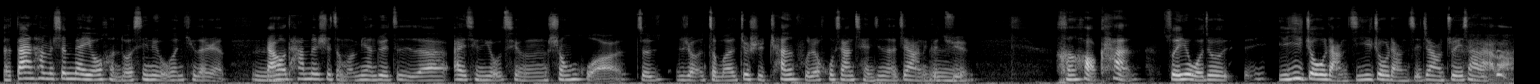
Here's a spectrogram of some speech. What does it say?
呃，当然他们身边有很多心理有问题的人，然后他们是怎么面对自己的爱情、友情、生活，这怎怎么就是搀扶着互相前进的这样的一个剧，很好看，所以我就一周两集，一周两集这样追下来了。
